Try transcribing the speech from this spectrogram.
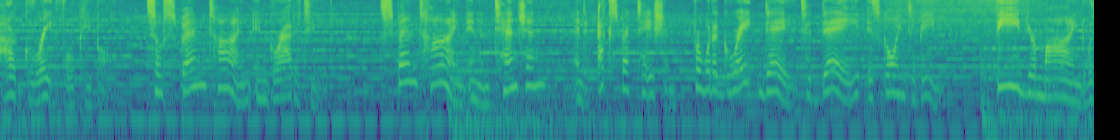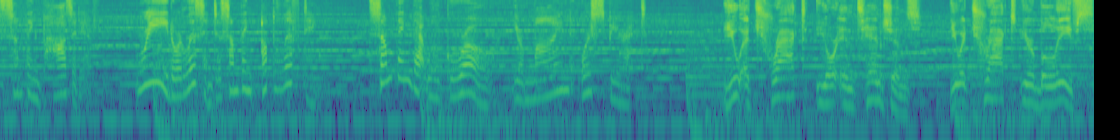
are grateful people. So spend time in gratitude. Spend time in intention and expectation for what a great day today is going to be. Feed your mind with something positive. Read or listen to something uplifting, something that will grow your mind or spirit. You attract your intentions. You attract your beliefs.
